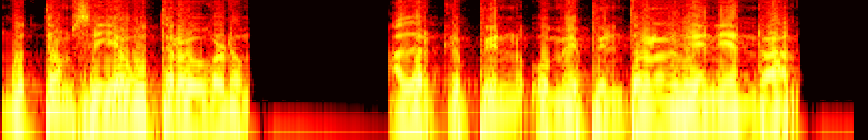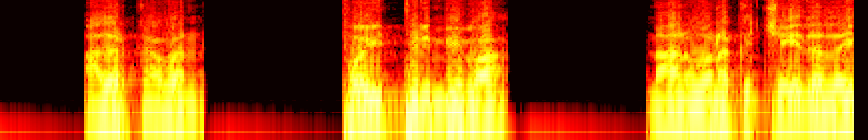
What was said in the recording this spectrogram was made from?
முத்தம் செய்ய உத்தரவு கொடும். அதற்கு பின் உம்மை பின்தொடர்வேன் என்றான். அதற்கு அவன் போய் திரும்பி வா. நான் உனக்கு செய்ததை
